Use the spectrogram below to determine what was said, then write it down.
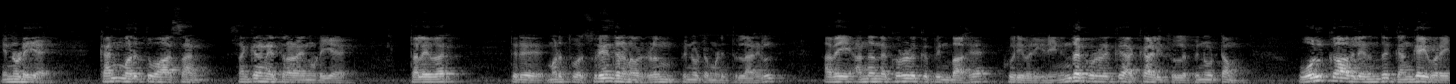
என்னுடைய கண் மருத்துவ ஆசான் சங்கரநேத்ராலயனுடைய தலைவர் திரு மருத்துவர் சுரேந்திரன் அவர்களும் பின்னூட்டம் அளித்துள்ளார்கள். அதை அந்தந்த குரலுக்கு பின்பாக கூறி வருகிறேன். இந்த குரலுக்கு அக்கா அளித்துள்ள பின்னூட்டம் ஓல்காவிலிருந்து கங்கை வரை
